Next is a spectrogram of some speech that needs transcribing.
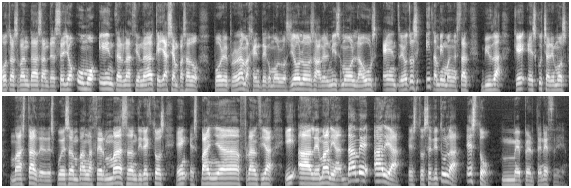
otras bandas del sello Humo Internacional que ya se han pasado por el programa, gente como Los Yolos, Abel mismo, La URSS, entre otros, y también van a estar Viuda, que escucharemos más tarde. Después van a hacer más directos en España, Francia y Alemania. Dame área. Esto se titula Esto me pertenece.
